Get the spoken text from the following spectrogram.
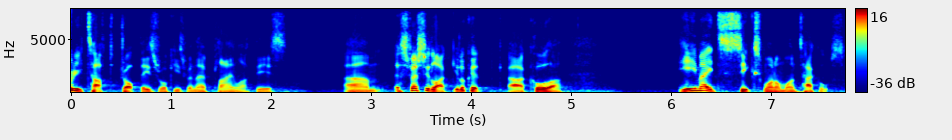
pretty tough to drop these rookies when they're playing like this. Um, especially like you look at uh, Koula, he made six one-on-one tackles.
